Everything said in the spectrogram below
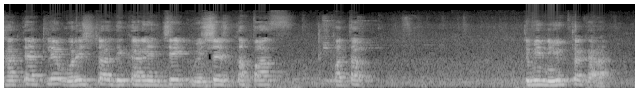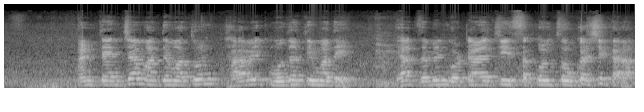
खात्यातले वरिष्ठ अधिकाऱ्यांचे एक विशेष तपास पथक तुम्ही नियुक्त करा. आणि त्यांच्या माध्यमातून ठराविक मुदतीमध्ये ह्या जमीन घोटाळ्याची सखोल चौकशी करा.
